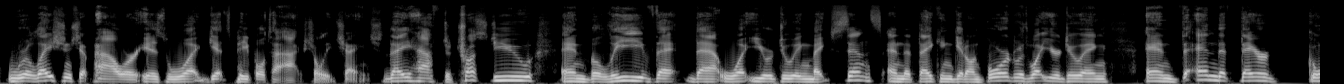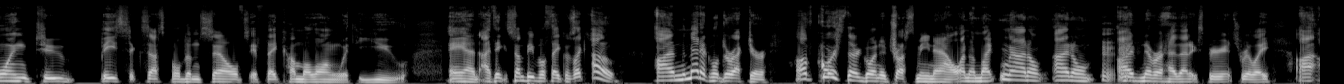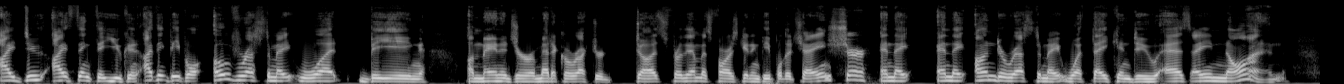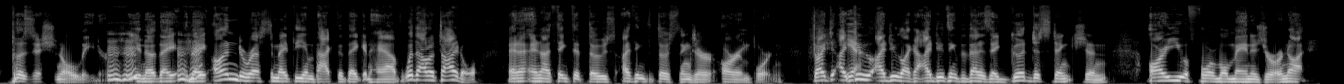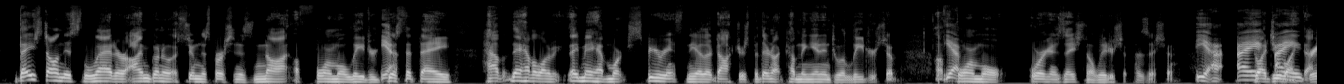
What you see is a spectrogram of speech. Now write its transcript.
Relationship power is what gets people to actually change. They have to trust you and believe that that what you're doing makes sense and that they can get on board with what you're doing and and that they're going to be successful themselves if they come along with you. And I think some people think it was like, oh, I'm the medical director. Of course they're going to trust me now. And I'm like, no, I don't, I don't, Mm-mm. I've never had that experience really. I, I do, I think that you can, I think people overestimate what being a manager or medical director does for them as far as getting people to change. Sure. And they, and they underestimate what they can do as a non positional leader. Mhm. You know, they Mhm. they underestimate the impact that they can have without a title. And and I think that those I think that those things are are important. So I, I Yeah. do I do like I do think that that is a good distinction. Are you a formal manager or not? Based on this letter, I'm going to assume this person is not a formal leader. Yeah. Just that they have they have a lot of they may have more experience than the other doctors, but they're not coming in into a leadership, a Yeah. formal organizational leadership position. Yeah, I, So I do I like that.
